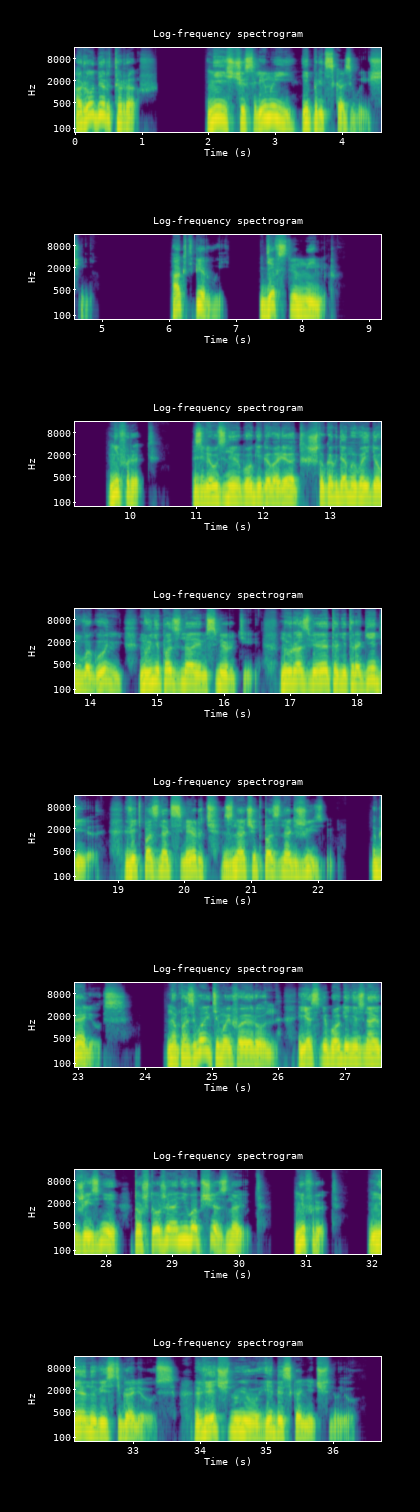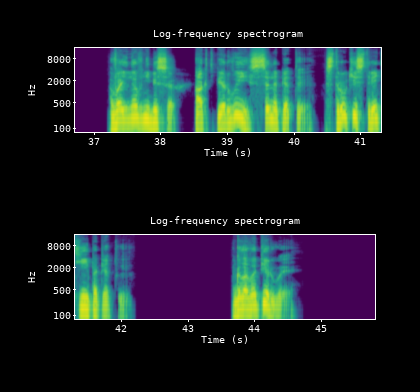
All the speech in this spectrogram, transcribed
Роберт Раф. Неисчислимый и предсказывающий. Акт первый. Девственный мир. Нефред. Звездные боги говорят, что когда мы войдем в огонь, мы не познаем смерти. Но разве это не трагедия? Ведь познать смерть значит познать жизнь. Галиус. Но позвольте, мой Фаерон, если боги не знают жизни, то что же они вообще знают? Нефред. Ненависть, Галиус, вечную и бесконечную. Война в небесах. Акт первый, сцена пятая. Строки с третьей по пятую. Глава первая.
